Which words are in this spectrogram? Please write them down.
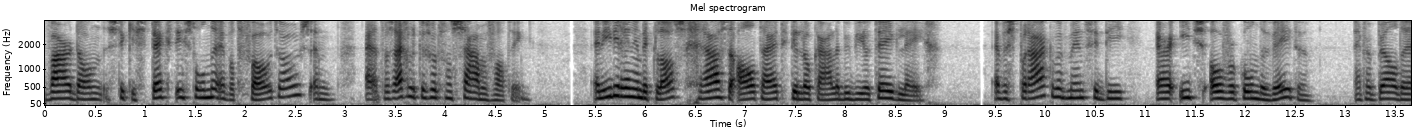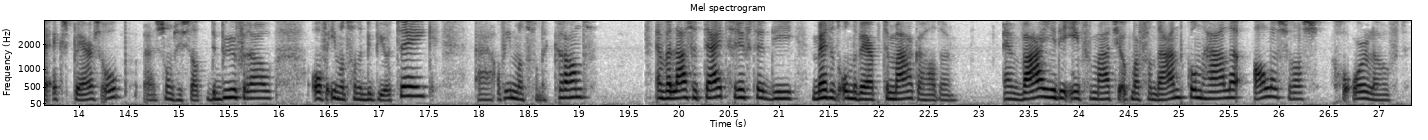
waar dan stukjes tekst in stonden en wat foto's. En uh, het was eigenlijk een soort van samenvatting. En iedereen in de klas graasde altijd de lokale bibliotheek leeg. En we spraken met mensen die er iets over konden weten. En we belden experts op. Uh, soms is dat de buurvrouw, of iemand van de bibliotheek, uh, of iemand van de krant. En we lazen tijdschriften die met het onderwerp te maken hadden. En waar je die informatie ook maar vandaan kon halen, alles was geoorloofd.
